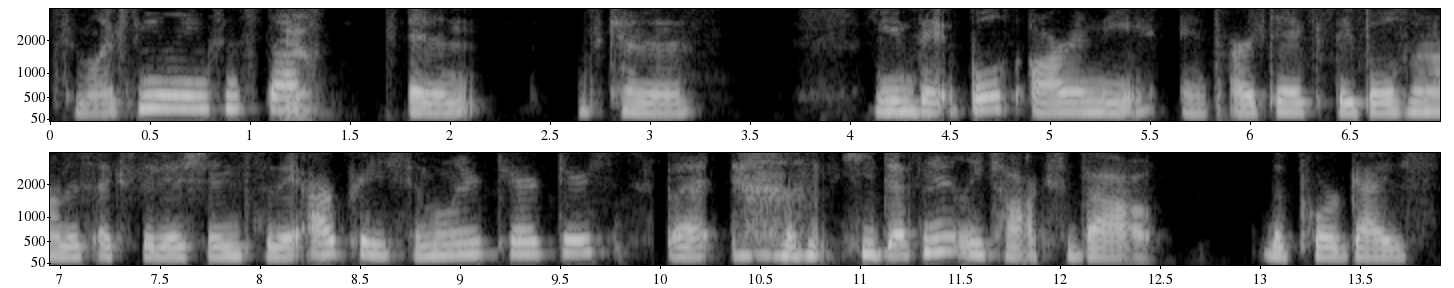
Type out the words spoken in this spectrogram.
similar feelings and stuff and it's kind of I mean, they both are in the Antarctic. They both went on this expedition, so they are pretty similar characters. But um, he definitely talks about the poor guy's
